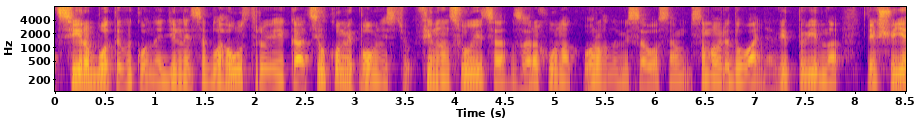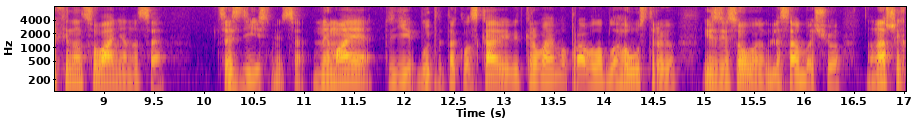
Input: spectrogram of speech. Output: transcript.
Ці роботи виконує дільниця благоустрою, яка цілком і повністю фінансується за рахунок органу місцевого самоврядування. Відповідно, якщо є фінансування на це, це здійснюється. Немає, тоді будьте так ласкаві, відкриваємо правила благоустрою і з'ясовуємо для себе, що на наших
